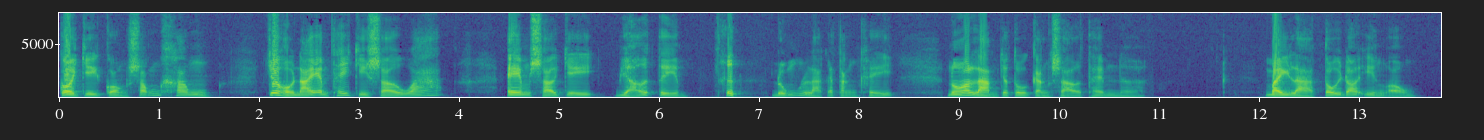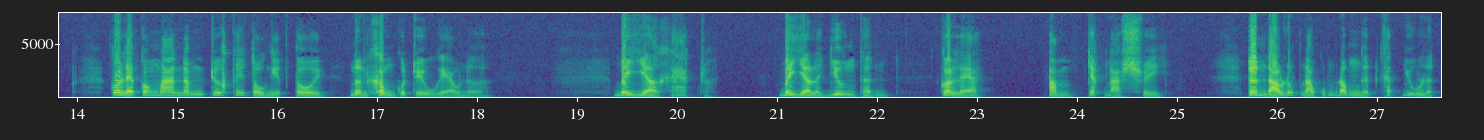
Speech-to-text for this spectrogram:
coi chị còn sống không. Chứ hồi nãy em thấy chị sợ quá. Em sợ chị dở tim. Đúng là cái thằng khỉ. Nó làm cho tôi càng sợ thêm nữa. May là tối đó yên ổn. Có lẽ con ma năm trước thấy tội nghiệp tôi nên không có trêu ghẹo nữa. Bây giờ khác rồi. Bây giờ là Dương Thịnh. Có lẽ âm chắc đã suy. Trên đảo lúc nào cũng đông nghịch khách du lịch.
